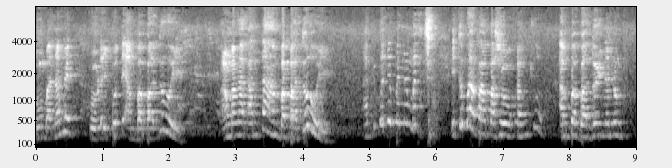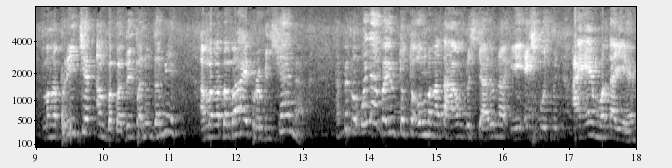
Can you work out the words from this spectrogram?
Kung manamit, kulay puti, ang babadoy. Ang mga kanta, ang babadoy. Sabi ko, ba naman, ito ba papasukan ko? Ang babadoy na nung mga preacher, ang babadoy pa nung damit. Ang mga babae, probinsyana. Sabi ko, wala ba yung totoong mga taong kristyano na i-expose mo? I am what I am.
